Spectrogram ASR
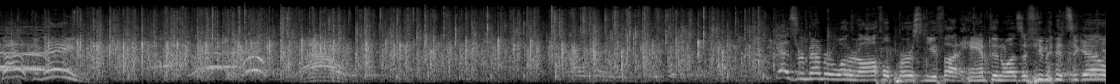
Kyle Kinane. Wow. You guys remember what an awful person you thought Hampton was a few minutes ago?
